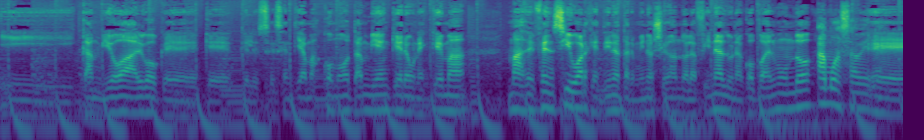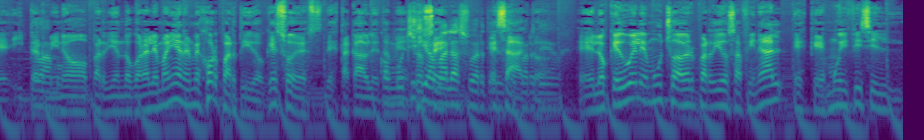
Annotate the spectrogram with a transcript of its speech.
Y cambió a algo que, que- que se sentía más cómodo también, que era un esquema más defensivo. Argentina terminó llegando a la final de una Copa del Mundo. Amo a Sabela. eh, y terminó perdiendo con Alemania en el mejor partido, que eso es destacable Con también. Muchísima sé- mala suerte en ese Exacto. partido. Eh, lo que duele mucho de haber perdido esa final es que es muy difícil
